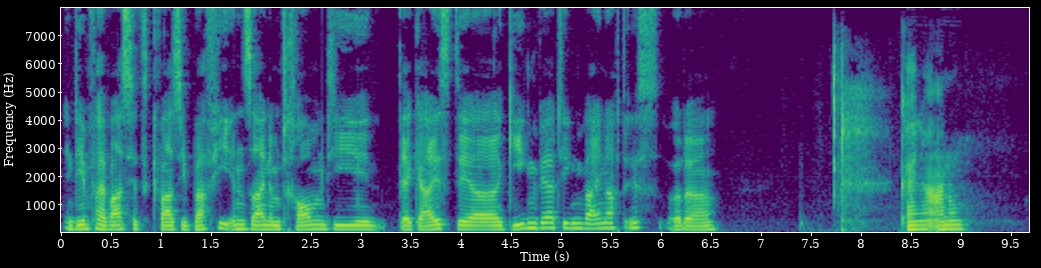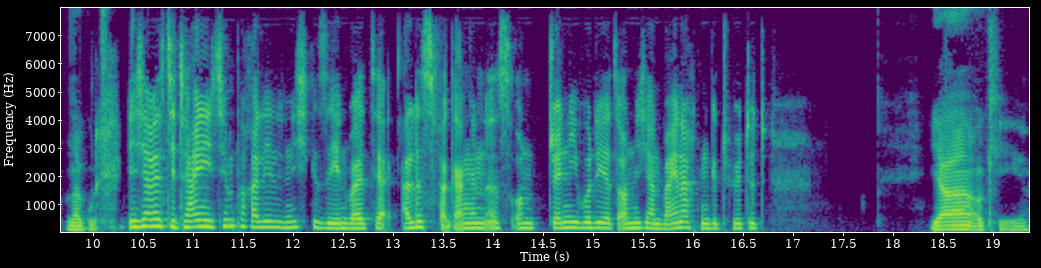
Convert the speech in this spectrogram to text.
In dem Fall war es jetzt quasi Buffy in seinem Traum, die der Geist der gegenwärtigen Weihnacht ist, oder? Keine Ahnung. Na gut. Ich habe jetzt die Tiny Tim Parallele nicht gesehen, weil es ja alles vergangen ist und Jenny wurde jetzt auch nicht an Weihnachten getötet. Ja, okay.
